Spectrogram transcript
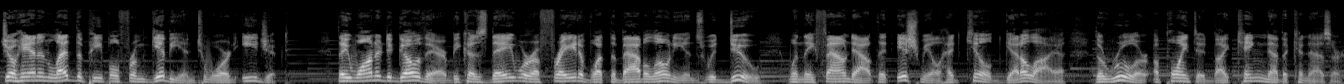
Johanan led the people from Gibeon toward Egypt. They wanted to go there because they were afraid of what the Babylonians would do when they found out that Ishmael had killed Gedaliah, the ruler appointed by King Nebuchadnezzar.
